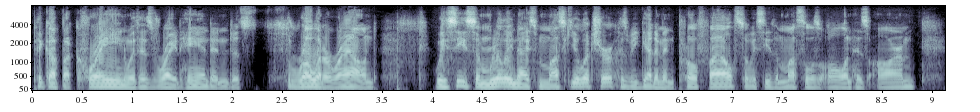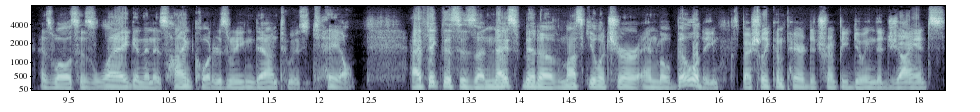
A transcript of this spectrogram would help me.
pick up a crane with his right hand and just throw it around, we see some really nice musculature because we get him in profile. So we see the muscles all in his arm, as well as his leg, and then his hindquarters leading down to his tail. I think this is a nice bit of musculature and mobility, especially compared to Trimpe doing the giants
